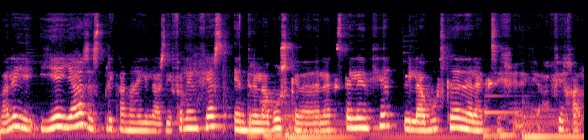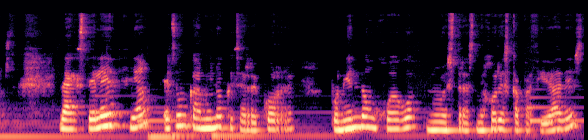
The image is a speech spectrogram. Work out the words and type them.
Y ellas explican ahí las diferencias entre la búsqueda de la excelencia y la búsqueda de la exigencia. Fijaros, la excelencia es un camino que se recorre poniendo en juego nuestras mejores capacidades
